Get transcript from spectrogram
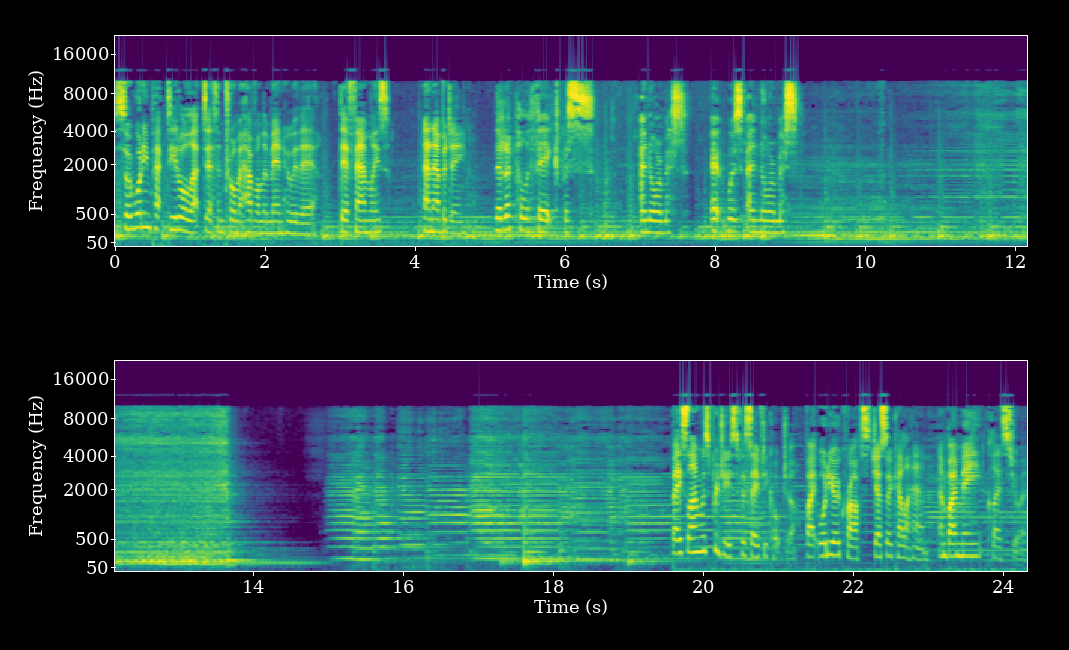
So, what impact did all that death and trauma have on the men who were there, their families, and Aberdeen? The ripple effect was enormous. It was enormous. Baseline was produced for Safety Culture by Audiocraft's Jess O'Callaghan and by me, Claire Stewart.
